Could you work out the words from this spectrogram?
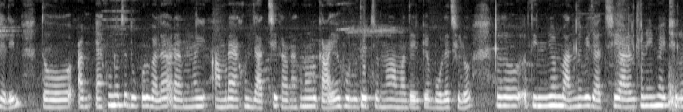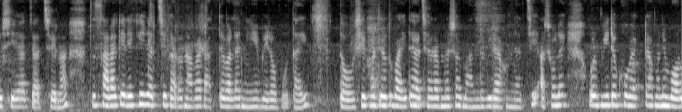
সেদিন, তো এখন হচ্ছে দুপুরবেলা আর আমি, আমরা এখন যাচ্ছি কারণ এখন ওর গায়ে হলুদের জন্য আমাদেরকে বলেছিল। তো তিনজন বান্ধবী যাচ্ছি আর একজন ইনভাইট ছিল, সে আর যাচ্ছে না। তো সারাকে রেখেই যাচ্ছি কারণ আবার রাত্রেবেলা নিয়ে বেরোবো, তাই। তো শেখর যেহেতু বাড়িতে আছে আর আমরা সব বান্ধবীরা এখন যাচ্ছি, আসলে ওর বিয়েটা খুব একটা মানে বড়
